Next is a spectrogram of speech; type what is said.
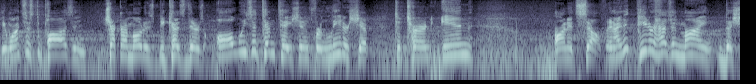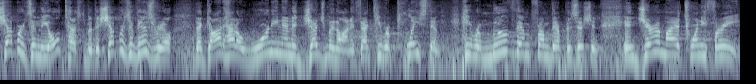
He wants us to pause and check our motives because there's always a temptation for leadership to turn in on itself. And I think Peter has in mind the shepherds in the Old Testament, the shepherds of Israel, that God had a warning and a judgment on. In fact, he replaced them, he removed them from their position. In Jeremiah 23,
